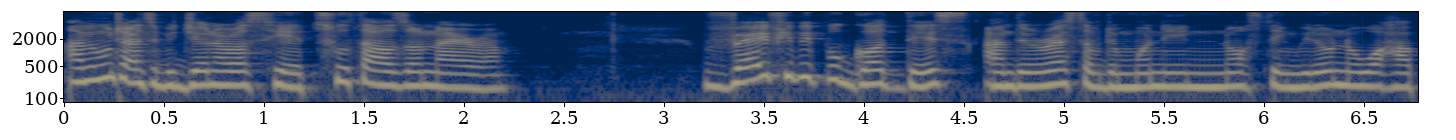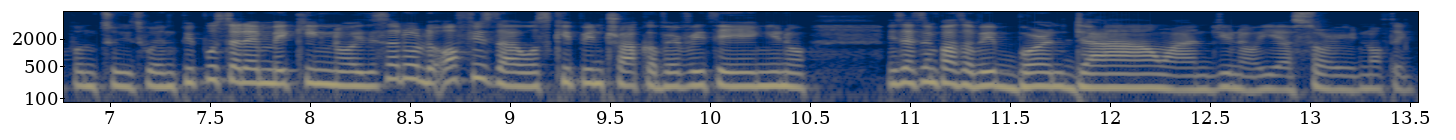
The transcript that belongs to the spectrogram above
I'm even trying to be generous here, 2,000 naira. Very few people got this, and the rest of the money, nothing. We don't know what happened to it. When people started making noise, they said, Oh, the office that was keeping track of everything, you know, a certain part of it burned down, and, you know, yeah, sorry, nothing.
